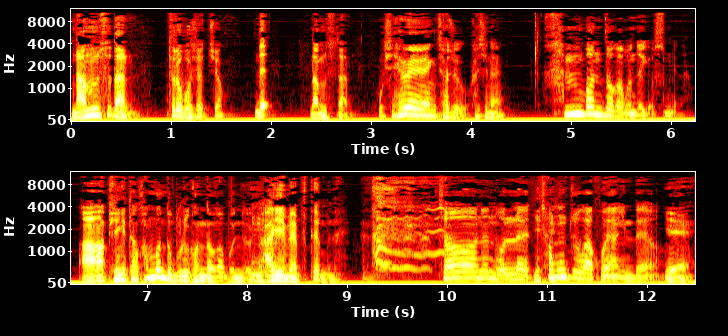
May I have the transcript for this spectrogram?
남수단 들어보셨죠? 네. 남수단. 혹시 해외여행 자주 가시나요? 한 번도 가본 적이 없습니다. 아, 비행기 타고 한 번도 물을 건너가 본 적이 IMF 때문에. 저는 원래 청주가 고향인데요. 예.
